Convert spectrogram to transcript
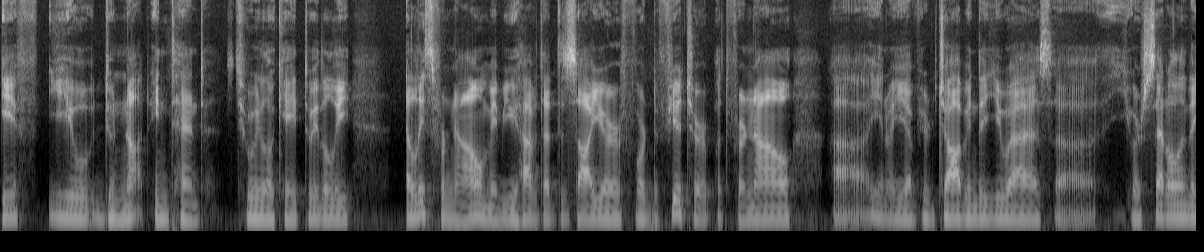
if you do not intend to relocate to Italy, at least for now, maybe you have that desire for the future, but for now, uh, you know, you have your job in the U.S. Uh, you are settled in the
